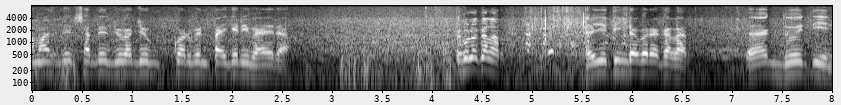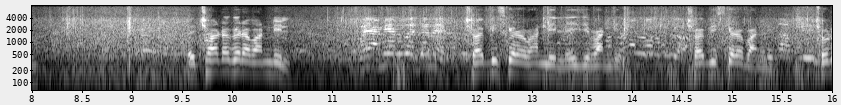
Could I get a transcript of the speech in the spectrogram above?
আমাদের সাথে যোগাযোগ করবেন পাইকারি ভাইয়েরা। এগুলো কালার? এই যে তিনটা করে কালার। এক দুই তিন। এই ছটা করে বান্ডিল। ছয় পিস করে বান্ডিল এই যে বান্ডিল। ছয় পিস করে বান্ডিল। ছোট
